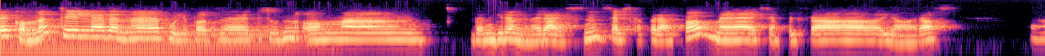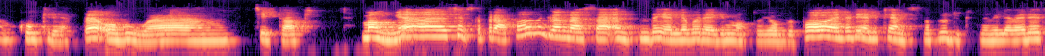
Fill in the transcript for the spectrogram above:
Velkommen til denne Polipod-episoden om eh, den grønne reisen selskapet er på, med eksempel fra Yaras konkrete og gode eh, tiltak. Mange selskaper er på en grønn reise, enten det gjelder vår egen måte å jobbe på, eller det gjelder tjenestene og produktene vi leverer.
